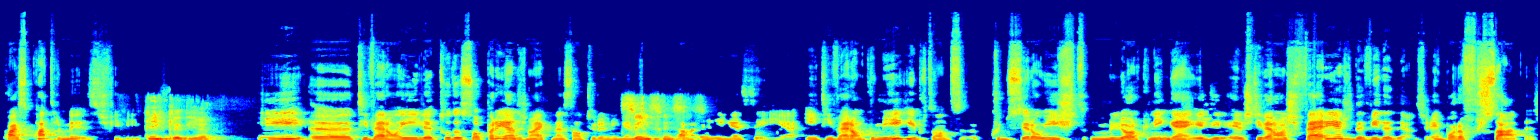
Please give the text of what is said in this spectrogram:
quase quatro meses, Filipe. Que dia? E tiveram a ilha toda só para eles, não é? Que nessa altura ninguém sim, sim, sim, ninguém saía. E tiveram comigo e, portanto, conheceram isto melhor que ninguém. Eles tiveram as férias da vida deles, embora forçadas.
